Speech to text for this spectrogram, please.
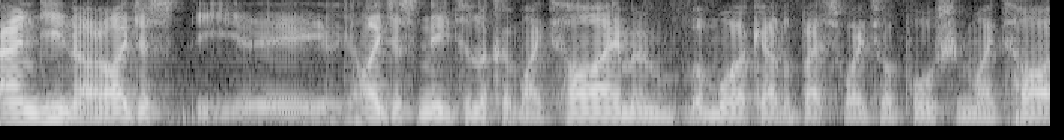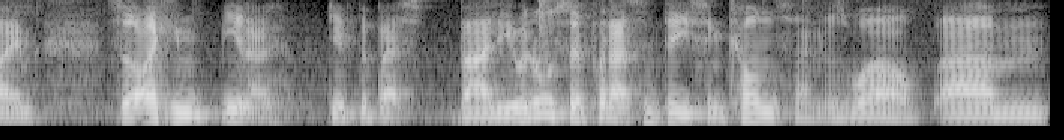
and you know, I just I just need to look at my time and, and, work out the best way to apportion my time so I can you know give the best value and also put out some decent content as well. Um,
